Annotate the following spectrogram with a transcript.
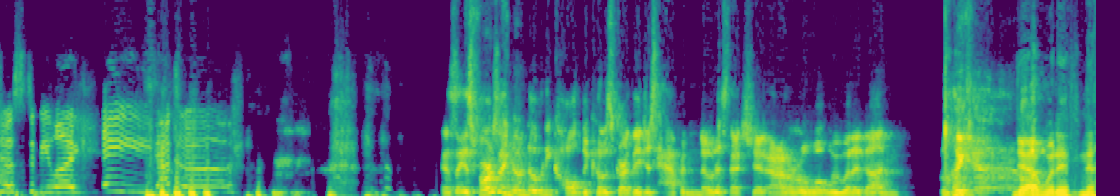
just to be like, hey, gotcha. And it's like, as far as I know, nobody called the Coast Guard. They just happened to notice that shit. And I don't know what we would have done. Like, Yeah. What if no?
